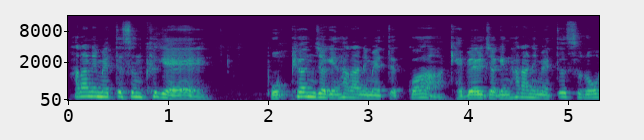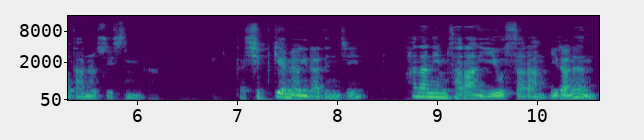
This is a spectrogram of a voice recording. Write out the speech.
하나님의 뜻은 크게 보편적인 하나님의 뜻과 개별적인 하나님의 뜻으로 나눌 수 있습니다. 그러니까 십계명이라든지 하나님 사랑, 이웃 사랑이라는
